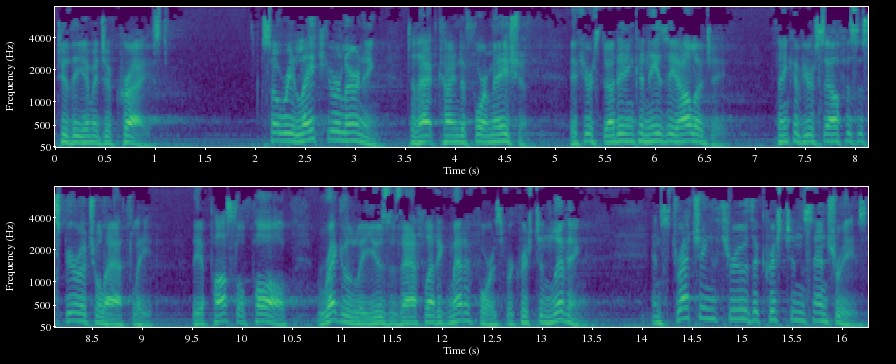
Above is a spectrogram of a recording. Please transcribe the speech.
to the image of Christ. So relate your learning to that kind of formation. If you're studying kinesiology, think of yourself as a spiritual athlete. The Apostle Paul regularly uses athletic metaphors for Christian living. And stretching through the Christian centuries,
